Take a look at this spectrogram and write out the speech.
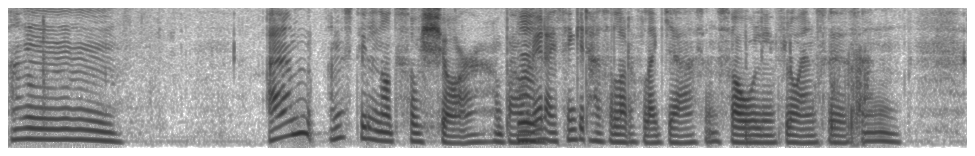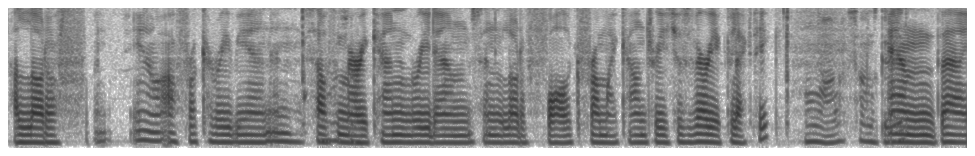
Um, I'm I'm still not so sure about Hmm. it. I think it has a lot of like jazz and soul influences and a lot of you know Afro Caribbean and South Awesome. American rhythms and a lot of folk from my country. It's just very eclectic. Oh, wow. Sounds good. And I,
